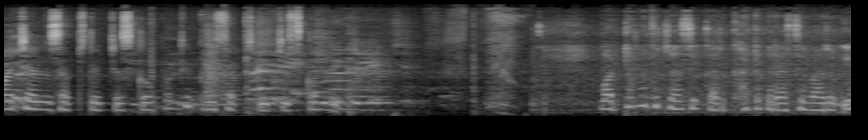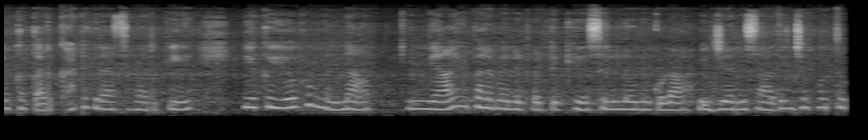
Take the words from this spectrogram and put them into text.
మా ఛానల్ సబ్స్క్రైబ్ చేసుకోకపోతే ఇప్పుడే సబ్స్క్రైబ్ చేసుకోండి. మొట్టమొదటి రాశి కర్కాటక రాశి వారు. ఈ యొక్క కర్కాటక రాశి వారికి ఈ యొక్క యోగం వలన న్యాయపరమైనటువంటి కేసులలోనూ కూడా విజయాన్ని సాధించబోతూ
